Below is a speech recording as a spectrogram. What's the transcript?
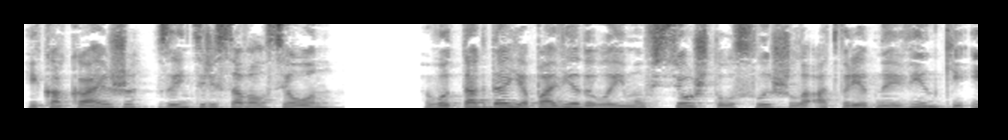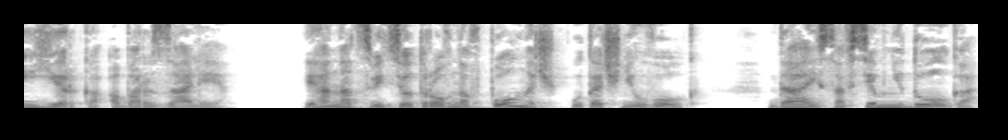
«И какая же?» – заинтересовался он. Вот тогда я поведала ему все, что услышала от вредной Винки и Ерка об Арзалии. «И она цветет ровно в полночь?» – уточнил волк. «Да, и совсем недолго,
